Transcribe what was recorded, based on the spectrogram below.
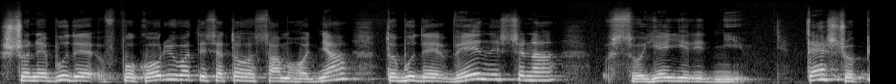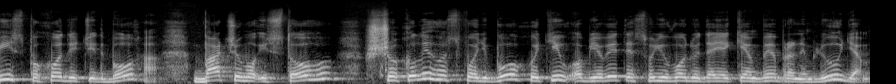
що не буде впокорюватися того самого дня, то буде винищена в своєї рідні. Те, що піст походить від Бога, бачимо із того, що коли Господь Бог хотів об'явити свою волю деяким вибраним людям,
